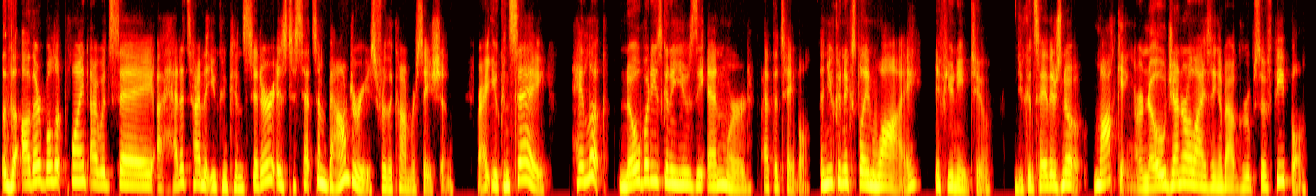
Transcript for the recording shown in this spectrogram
The other bullet point I would say ahead of time that you can consider is to set some boundaries for the conversation, right? You can say, hey, look, nobody's going to use the N word at the table. And you can explain why if you need to. You can say there's no mocking or no generalizing about groups of people.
